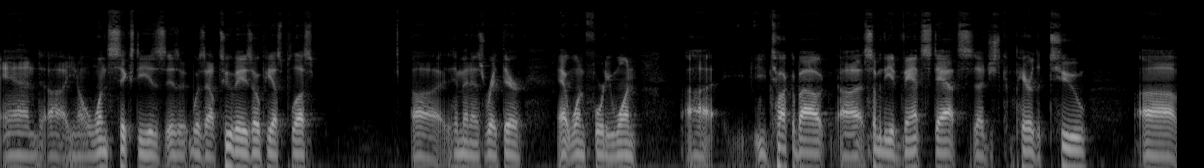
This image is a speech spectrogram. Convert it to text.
and uh, you know 160 is, is was Altuve's OPS plus. Uh, Gimenez right there at 141 you talk about uh, some of the advanced stats. Uh, just compare the two. Uh,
